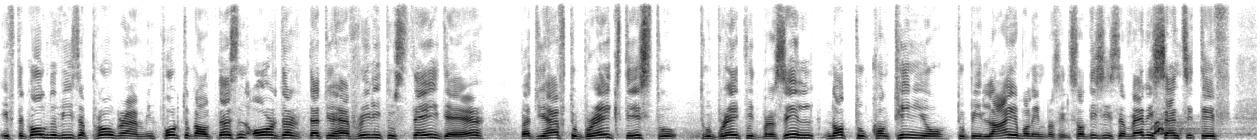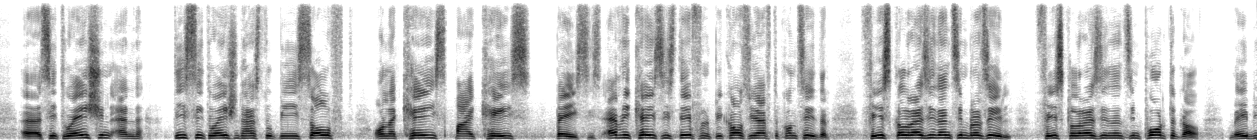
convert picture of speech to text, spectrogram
if the Golden Visa program in Portugal doesn't order that you have really to stay there, but you have to break this to, to break with Brazil, not to continue to be liable in Brazil. So this is a very sensitive uh, situation and this situation has to be solved on a case-by-case -case basis. Every case is different because you have to consider fiscal residence in Brazil, fiscal residence in Portugal. Maybe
